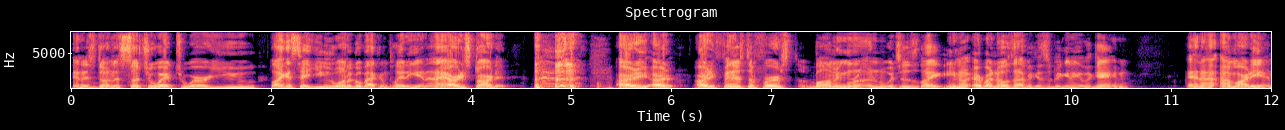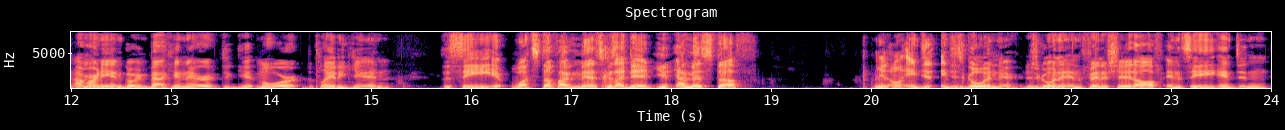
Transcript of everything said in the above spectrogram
And it's done in such a way to where you, like I said, you want to go back and play it again. And I already started. I already, already, already finished the first bombing run, which is like, you know, everybody knows that because it's the beginning of the game. and I, am already in. I'm already in going back in there to get more, to play it again, to see what stuff I've missed. Cause I did, you, I missed stuff, you know, and just, and just go in there, just go in and finish it off and see and then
